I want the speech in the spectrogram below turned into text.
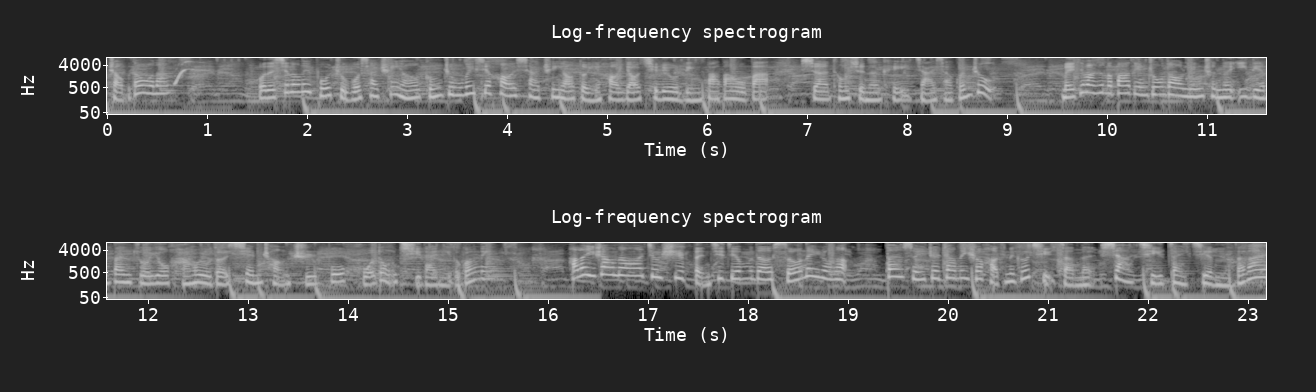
找不到我啦。我的新浪微博主播夏春瑶，公众微信号夏春瑶，抖音号幺七六零八八五八，喜欢同学呢可以加一下关注。每天晚上的八点钟到凌晨的一点半左右，还会有的现场直播活动，期待你的光临。好了，以上呢就是本期节目的所有内容了。伴随着这样的一首好听的歌曲，咱们下期再见，拜拜。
